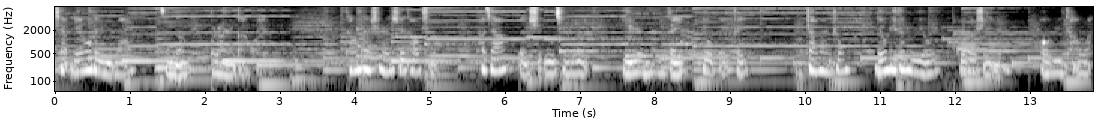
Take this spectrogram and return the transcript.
像零落的羽毛，怎能不让人感怀？唐代诗人薛涛说：“他家本是无情物，一日南飞又北飞。战乱中流离的陆游回到沈园，偶遇唐婉，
